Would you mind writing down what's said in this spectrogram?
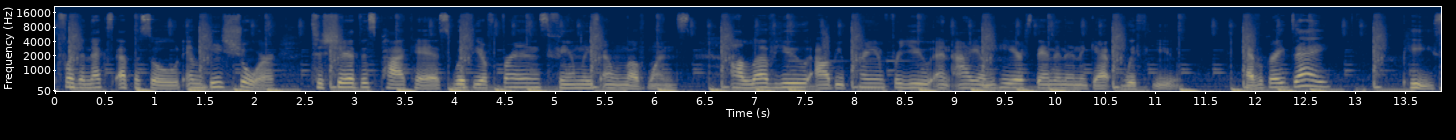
for the next episode and be sure to share this podcast with your friends, families, and loved ones. I love you. I'll be praying for you, and I am here standing in the gap with you. Have a great day. Peace.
